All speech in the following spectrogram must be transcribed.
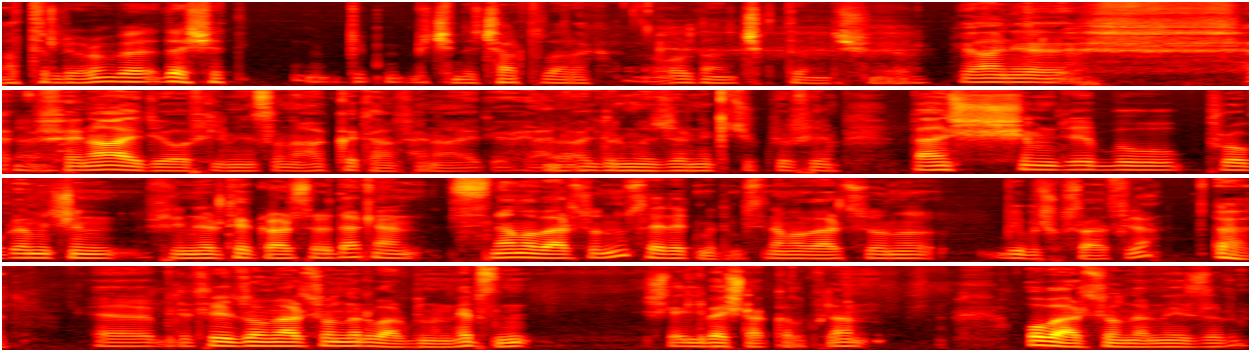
hatırlıyorum ve dehşet bir biçimde çarpılarak oradan çıktığımı düşünüyorum. Yani evet. fena ediyor o film insanı. Hakikaten fena ediyor. Yani evet. öldürme üzerine küçük bir film. Ben şimdi bu program için filmleri tekrar seyrederken sinema versiyonunu seyretmedim. Sinema versiyonu bir buçuk saat falan. Evet. Ee, bir de televizyon versiyonları var bunların. Hepsinin işte 55 dakikalık falan o versiyonlarını izledim.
